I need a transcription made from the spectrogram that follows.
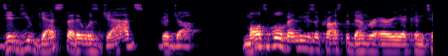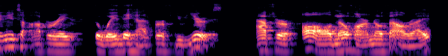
Did you guess that it was Jad's? Good job. Multiple venues across the Denver area continue to operate the way they had for a few years. After all, no harm, no foul, right?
